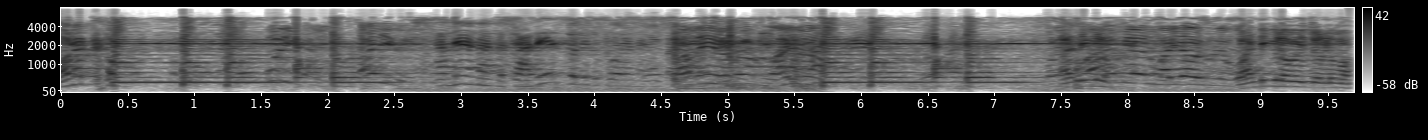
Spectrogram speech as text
வணக்கம். அண்ணே நான் அந்த கதையை சொல்லிட்டு போறேன். வண்டிக்குள்ள போய் சொல்லுமா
